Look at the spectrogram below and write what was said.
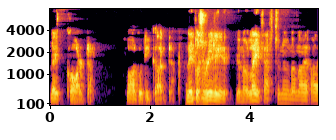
Lake Garda, Lago di Garda, and it was really you know late afternoon, and I I,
